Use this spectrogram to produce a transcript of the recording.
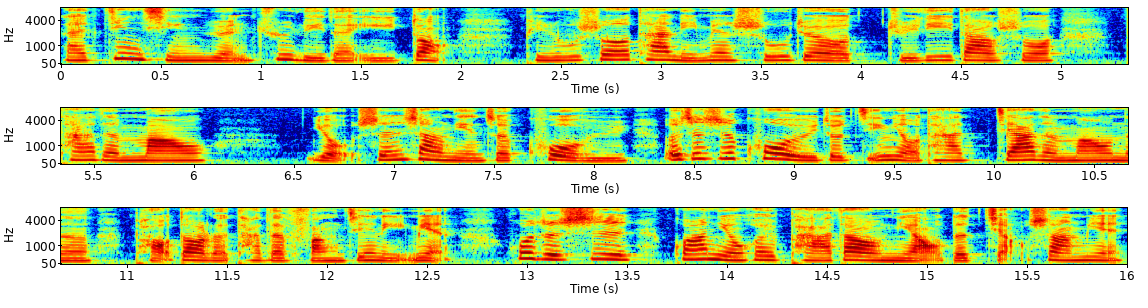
来进行远距离的移动。比如说，它里面书就有举例到说，他的猫有身上粘着阔鱼，而这只阔鱼就经由他家的猫呢，跑到了他的房间里面，或者是瓜牛会爬到鸟的脚上面。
